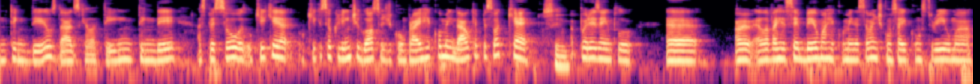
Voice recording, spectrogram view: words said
entender os dados que ela tem, entender as pessoas, o que que é- o que que seu cliente gosta de comprar e recomendar o que a pessoa quer. Sim. Por exemplo, é, a- ela vai receber uma recomendação, a gente consegue construir uma,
